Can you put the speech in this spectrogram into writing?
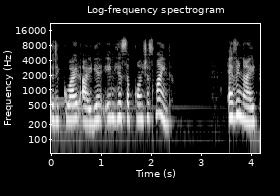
the required idea in his subconscious mind. Every night,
